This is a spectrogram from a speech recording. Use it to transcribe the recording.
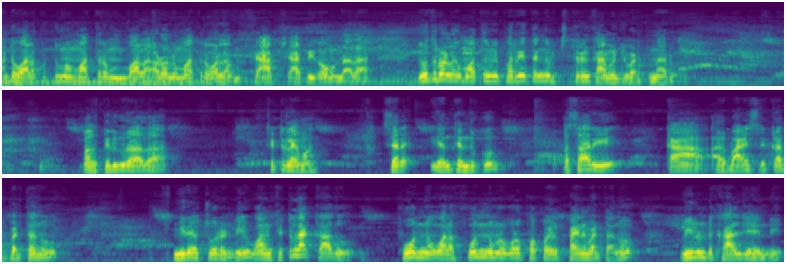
అంటే వాళ్ళ కుటుంబం మాత్రం వాళ్ళ ఆడవాళ్ళు మాత్రం వాళ్ళ హ్యాపీగా ఉండాలా? యువతుల వాళ్ళకి మాత్రం విపరీతంగా విచిత్రంగా కామెంట్లు పెడుతున్నారు. మాకు తెలుగు రాదా? తిట్టలేమా? సరే ఎంతెందుకు? ఒకసారి కా ఆ వాయిస్ రికార్డ్ పెడతాను. మీరే చూడండి. వాళ్ళని తిట్టలేక కాదు. ఫోన్ వాళ్ళ ఫోన్ నెంబర్ కూడా ప- పైన పెడతాను. వీలుంటే కాల్ చేయండి.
